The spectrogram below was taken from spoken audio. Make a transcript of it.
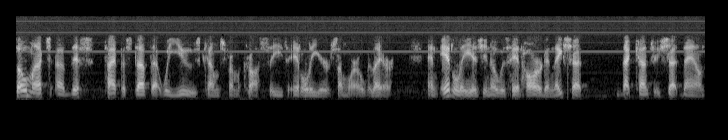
so much of this type of stuff that we use comes from across seas, Italy or somewhere over there. And Italy, as you know, was hit hard, and they shut that country shut down.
